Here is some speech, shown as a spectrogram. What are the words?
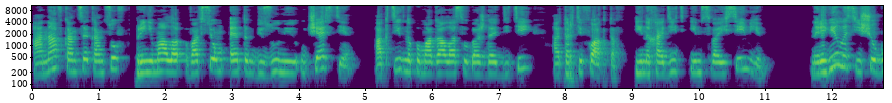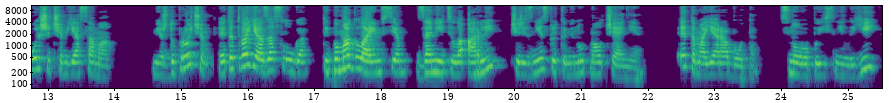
Она, в конце концов, принимала во всем этом безумии участие, активно помогала освобождать детей от артефактов и находить им свои семьи. Наревелась еще больше, чем я сама. Между прочим, это твоя заслуга. Ты помогла им всем, заметила Арли через несколько минут молчания. Это моя работа, снова пояснила ей,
